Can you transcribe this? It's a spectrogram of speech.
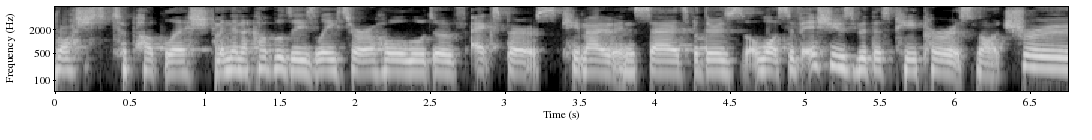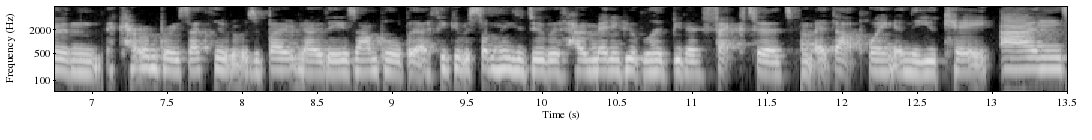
rushed to publish. And then a couple of days later, a whole load of experts came out and said, there's lots of issues with this paper. It's not true. And I can't remember exactly what it was about now, the example, but I think it was something to do with how many people had been infected um, at that point in the UK. And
